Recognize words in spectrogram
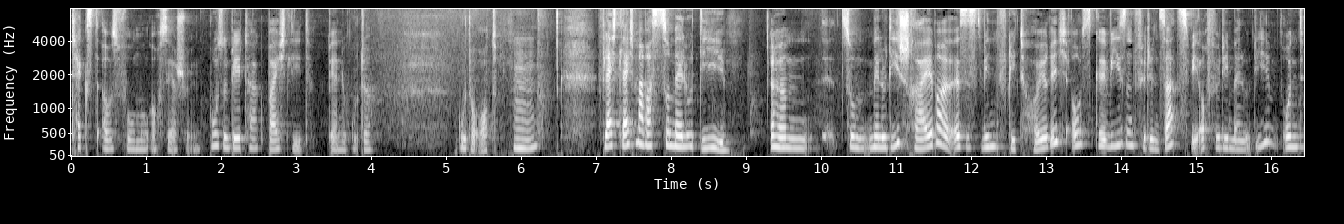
Textausformung auch sehr schön. Buß- und Betag, Beichtlied wäre eine gute, guter Ort. Mhm. Vielleicht gleich mal was zur Melodie. Ähm, zum Melodieschreiber, es ist Winfried Heurich ausgewiesen für den Satz wie auch für die Melodie. Und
